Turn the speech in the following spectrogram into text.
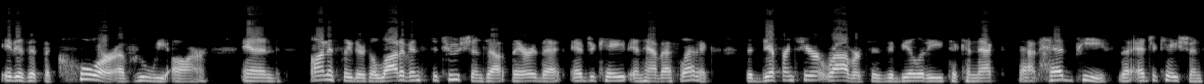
it is at the core of who we are. And honestly, there's a lot of institutions out there that educate and have athletics. The difference here at Roberts is the ability to connect that head piece, the education,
